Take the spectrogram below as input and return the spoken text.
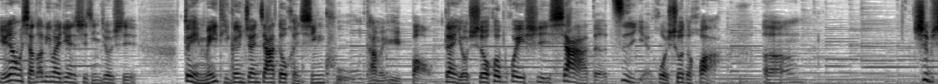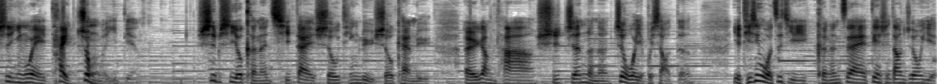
也让我想到另外一件事情，就是对媒体跟专家都很辛苦，他们预报，但有时候会不会是下的字眼或说的话，呃，是不是因为太重了一点？是不是有可能期待收听率、收看率而让它失真了呢？这我也不晓得，也提醒我自己，可能在电视当中也。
